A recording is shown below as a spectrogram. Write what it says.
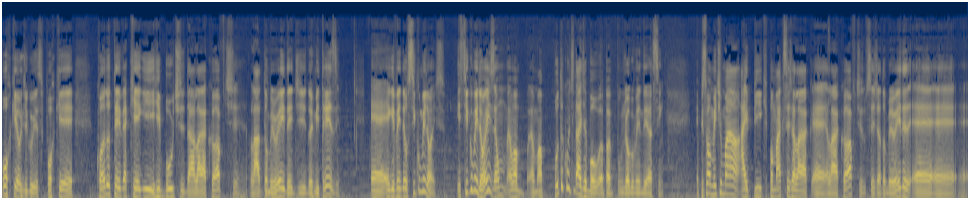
Por que eu digo isso? Porque quando teve aquele reboot da Lara Croft, lá do Tomb Raider de 2013, é, ele vendeu 5 milhões. E 5 milhões é, um- é uma, é uma puta quantidade boa pra, pra um jogo vender assim. É principalmente uma IP que, por mais que seja Lara, é, Lara Croft, seja Tomb Raider, é, é,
